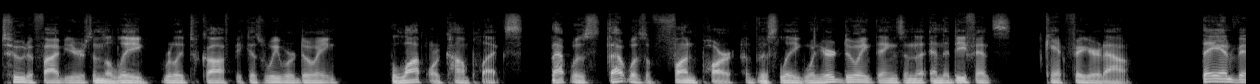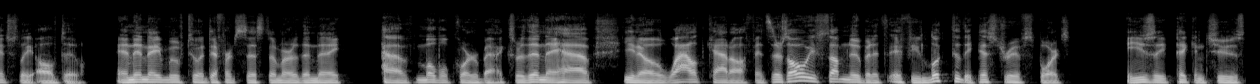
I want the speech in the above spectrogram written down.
two to five years in the league really took off because we were doing a lot more complex. That was that was a fun part of this league. When you're doing things and the and the defense can't figure it out, they eventually all do. And then they move to a different system or then they have mobile quarterbacks or then they have, you know, wildcat offense. There's always something new. But if you look through the history of sports, you usually pick and choose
